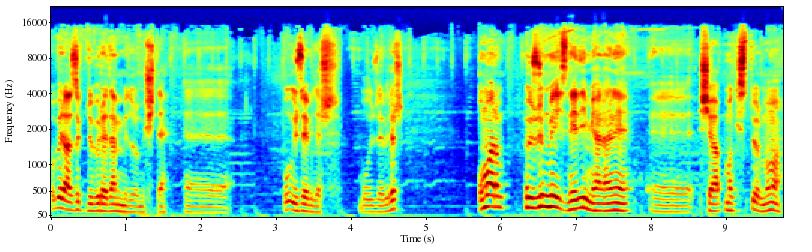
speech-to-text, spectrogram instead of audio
bu birazcık dübür eden bir durum işte. Ee, bu üzebilir. Bu üzebilir. Umarım üzülmeyiz. Ne diyeyim yani hani ee, şey yapmak istiyorum ama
